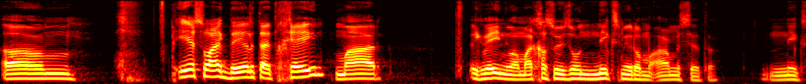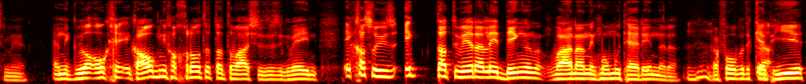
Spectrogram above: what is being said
Ehm, eerst wou ik de hele tijd geen, maar ik weet niet man, maar ik ga sowieso niks meer op mijn armen zetten. Niks meer. En ik wil ook geen, ik hou ook niet van grote tatoeages, dus ik weet niet. Ik ga sowieso, ik tatoeëer alleen dingen waaraan ik me moet herinneren. Bijvoorbeeld, ik heb Mhm. Ja. hier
